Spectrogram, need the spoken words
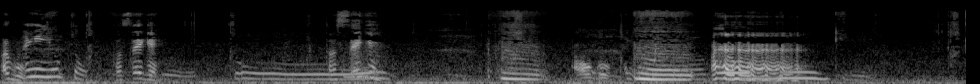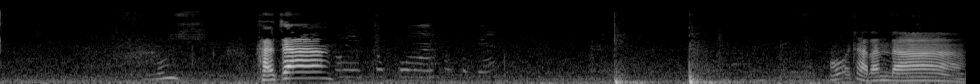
아이고, 아니, 이쪽. 더 세게. 좀. 더 세게. 음. 어구. 음. 섞어줘. 어, 잘한다.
